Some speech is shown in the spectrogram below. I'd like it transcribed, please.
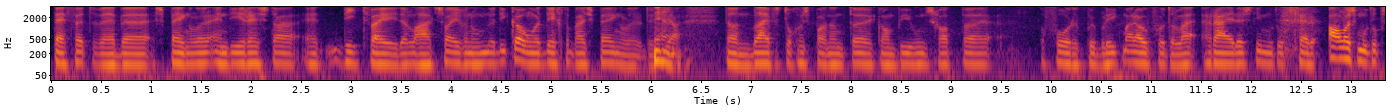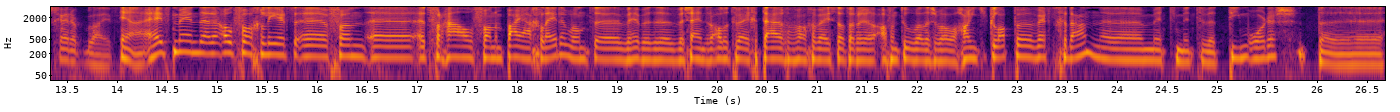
Peffert, we hebben Spengler en die Resta. En die twee, de laatste twee genoemde, die komen dichter bij Spengler. Dus ja, ja dan blijft het toch een spannend uh, kampioenschap uh, voor het publiek, maar ook voor de rijders. Die moet op scherp, alles moet op scherp blijven. Ja, heeft men daar ook van geleerd uh, van uh, het verhaal van een paar jaar geleden? Want uh, we, hebben de, we zijn er alle twee getuigen van geweest dat er af en toe wel eens wel handjeklap werd gedaan met, met teamorders. we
